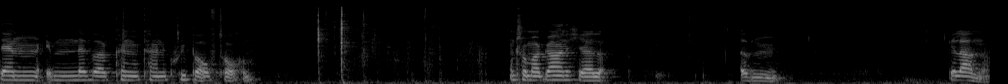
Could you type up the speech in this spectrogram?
Denn im Nether können keine Creeper auftauchen. Und schon mal gar nicht äh, ähm, geladene.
